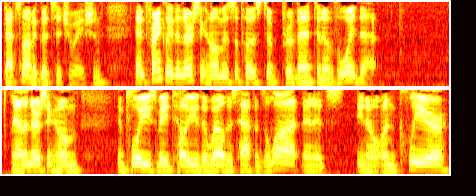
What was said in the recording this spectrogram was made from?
That's not a good situation. And frankly, the nursing home is supposed to prevent and avoid that. Now, the nursing home employees may tell you that, well, this happens a lot and it's, you know, unclear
